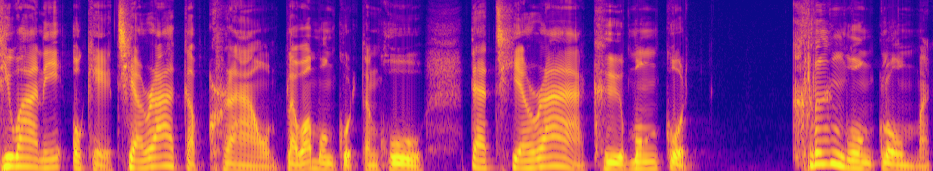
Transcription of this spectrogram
ที่ว่านี้โอเคเทียร่ากับคราวน์แปลว่ามงกุฎทั้งคู่ แต่เทียร่าคือมงกุฎครึ่งวงกลมอะ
